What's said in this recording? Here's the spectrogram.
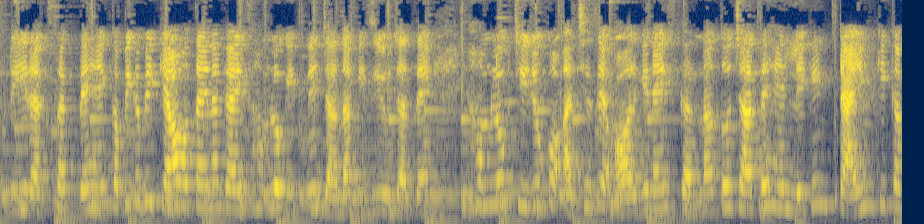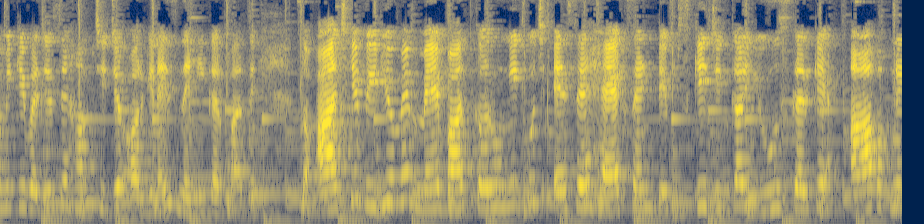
फ्री रख सकते हैं। कभी कभी क्या होता है ना गाइज़ हम लोग इतने ज़्यादा बिज़ी हो जाते हैं। हम लोग चीज़ों को अच्छे से ऑर्गेनाइज करना तो चाहते हैं, लेकिन टाइम की कमी की वजह से हम चीज़ें ऑर्गेनाइज नहीं कर पाते। तो आज के वीडियो में मैं बात करूँगी कुछ ऐसे हैक्स एंड टिप्स की जिनका यूज़ करके आप अपने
